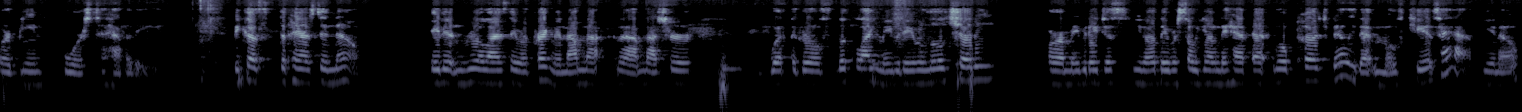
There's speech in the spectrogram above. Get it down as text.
or being forced to have a baby because the parents didn't know. They didn't realize they were pregnant. I'm not. I'm not sure what the girls looked like. Maybe they were a little chubby, or maybe they just, you know, they were so young they had that little pudge belly that most kids have, you know,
